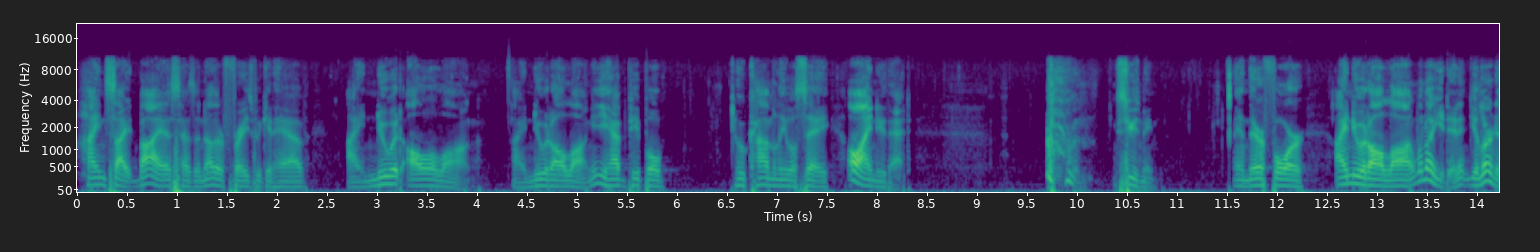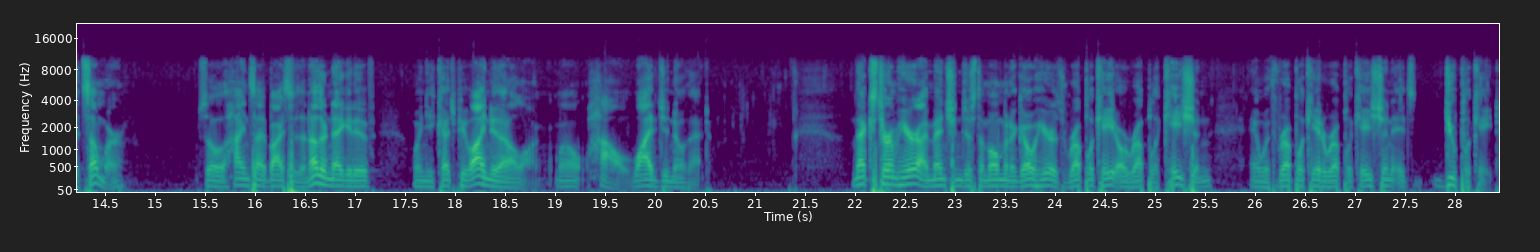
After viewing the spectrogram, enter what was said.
Hindsight bias has another phrase we could have I knew it all along. I knew it all along. And you have people who commonly will say, Oh, I knew that. Excuse me. And therefore, I knew it all along. Well, no, you didn't. You learned it somewhere. So hindsight bias is another negative when you catch people. I knew that all along. Well, how? Why did you know that? Next term here, I mentioned just a moment ago here, is replicate or replication. And with replicate or replication, it's duplicate.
